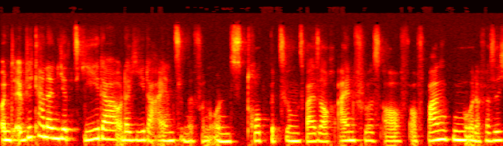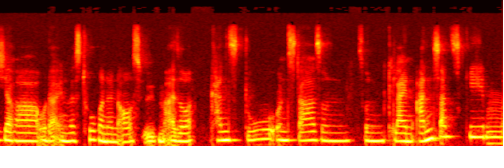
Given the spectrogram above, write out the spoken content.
Und äh, wie kann denn jetzt jeder oder jeder Einzelne von uns Druck beziehungsweise auch Einfluss auf, auf Banken oder Versicherer oder Investorinnen ausüben? Also kannst du uns da so, ein, so einen kleinen Ansatz geben,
